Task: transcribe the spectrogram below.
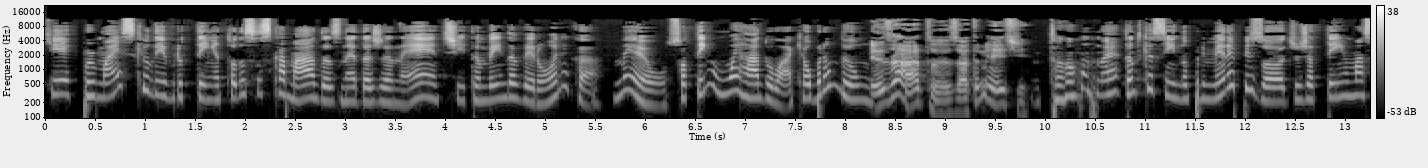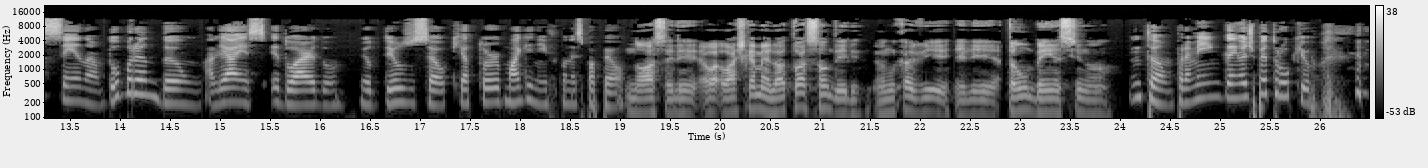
porque por mais que o livro tenha todas essas camadas, né, da Janete e também da Verônica, meu, só tem um errado lá, que é o Brandão. Exato, exatamente. Então, né? Tanto que assim, no primeiro episódio já tem uma cena do Brandão. Aliás, Eduardo, meu Deus do céu, que ator magnífico nesse papel. Nossa, ele, eu, eu acho que é a melhor atuação dele. Eu nunca vi ele tão bem assim, não. Então, pra mim, ganhou de Petrúquio.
